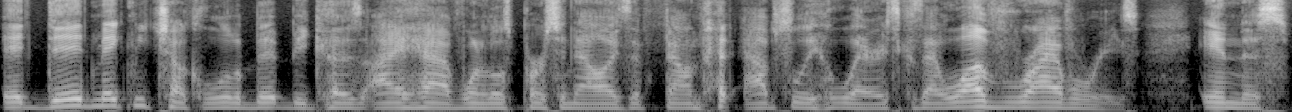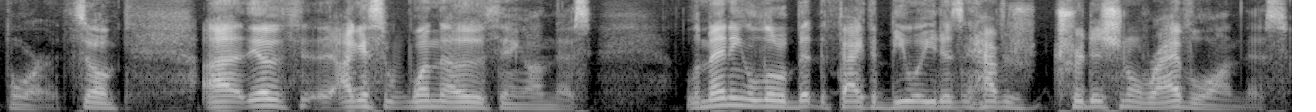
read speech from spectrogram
it did make me chuckle a little bit because I have one of those personalities that found that absolutely hilarious because I love rivalries in this sport. So uh, the other, th- I guess one other thing on this. Lamenting a little bit the fact that BYU doesn't have a traditional rival on this.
